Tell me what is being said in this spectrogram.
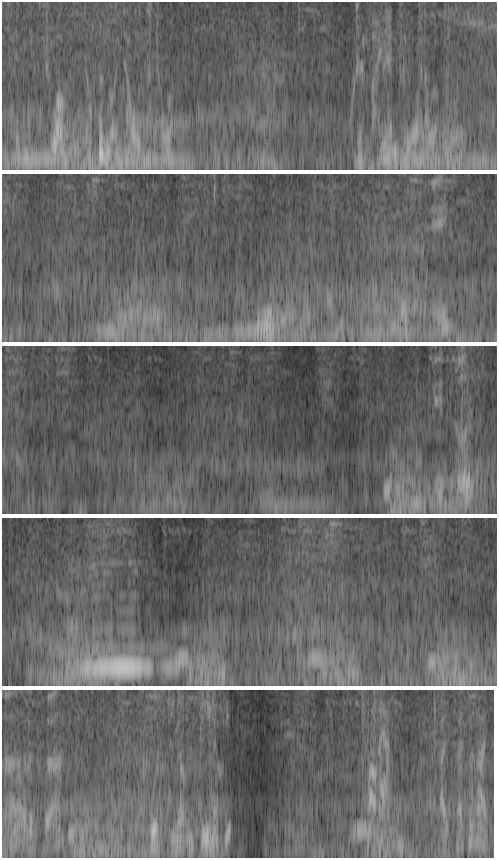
Was hält dieses Tor aus? Das ist auch eine 9000er Tor. Gut, wir haben Einheiten verloren, aber... Holstina und Bela. Vorwärts! Allzeit bereit.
